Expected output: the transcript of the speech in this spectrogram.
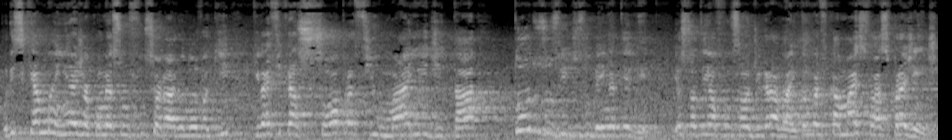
Por isso que amanhã já começa um funcionário novo aqui que vai ficar só para filmar e editar todos os vídeos do Benga TV. Eu só tenho a função de gravar, então vai ficar mais fácil para a gente.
